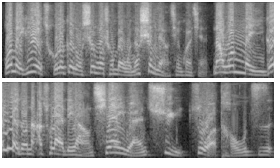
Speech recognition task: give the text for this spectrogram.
我每个月除了各种生活成本，我能剩两千块钱，那我每个月都拿出来两千元去做投资，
